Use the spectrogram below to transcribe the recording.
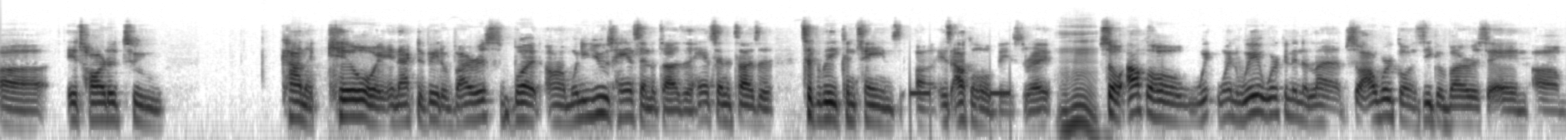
uh, it's harder to kind of kill or inactivate a virus. But um, when you use hand sanitizer, hand sanitizer typically contains uh, is alcohol based, right? Mm-hmm. So alcohol, wh- when we're working in the lab, so I work on Zika virus and um,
